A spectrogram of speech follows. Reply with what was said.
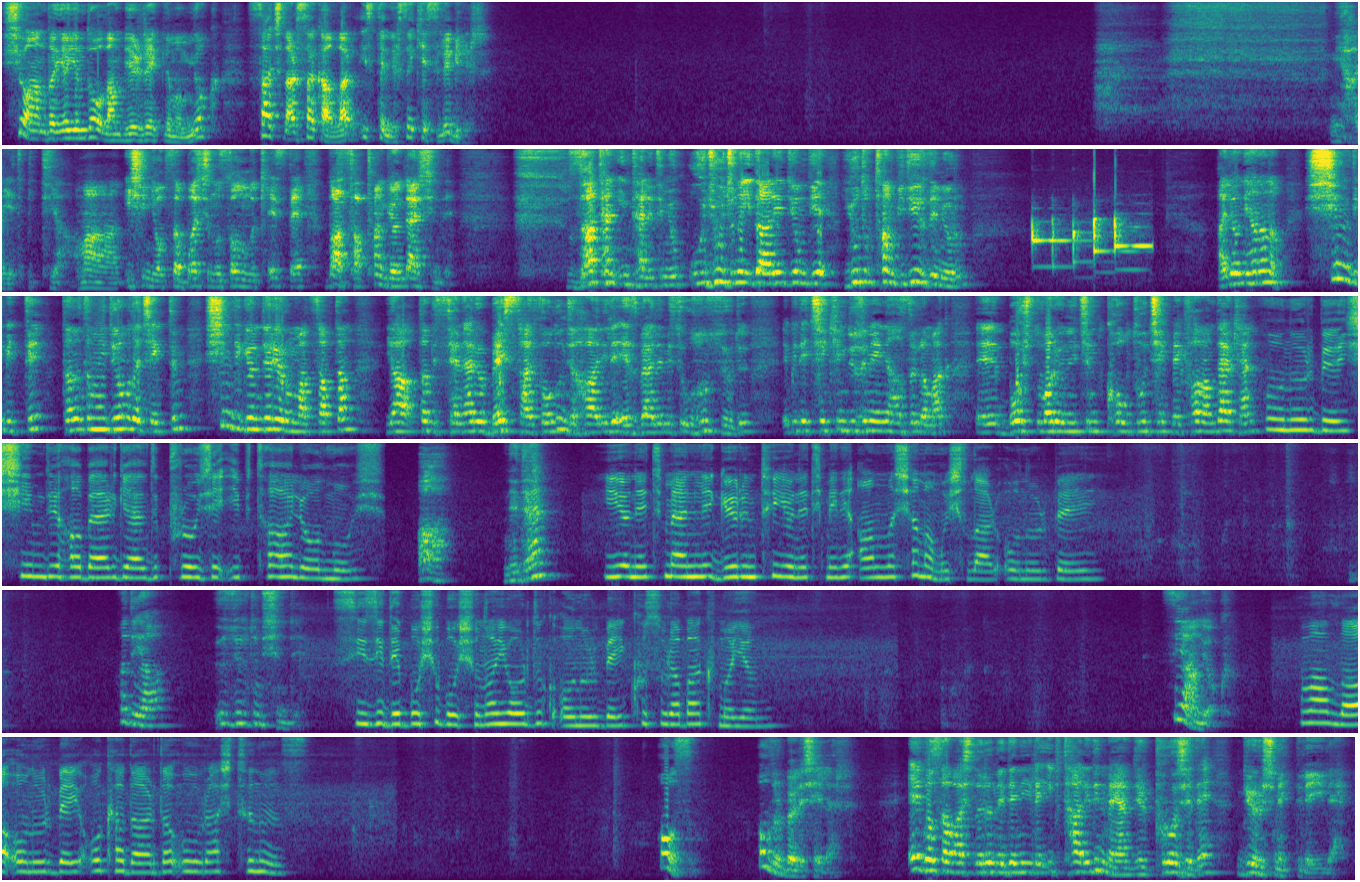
Şu anda yayında olan bir reklamım yok. Saçlar sakallar istenirse kesilebilir. Nihayet bitti ya. Aman işin yoksa başını sonunu kes de Whatsapp'tan gönder şimdi. Zaten internetim yok. Ucu ucuna idare ediyorum diye YouTube'dan video izlemiyorum. Alo Nihan Hanım. Şimdi bitti. Tanıtım videomu da çektim. Şimdi gönderiyorum Whatsapp'tan. Ya tabi senaryo 5 sayfa olunca haliyle ezberlemesi uzun sürdü. E bir de çekim düzeneğini hazırlamak, e, boş duvar önü için koltuğu çekmek falan derken Onur Bey şimdi haber geldi proje iptal olmuş. Aa neden? Yönetmenle görüntü yönetmeni anlaşamamışlar Onur Bey. Hadi ya. Üzüldüm şimdi. Sizi de boşu boşuna yorduk Onur Bey kusura bakmayın. Ziyan yok. Vallahi Onur Bey o kadar da uğraştınız. Olsun. Olur böyle şeyler. Ego savaşları nedeniyle iptal edilmeyen bir projede görüşmek dileğiyle.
